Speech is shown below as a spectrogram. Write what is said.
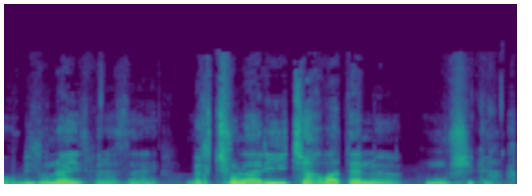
urbildu naiz, beraz uh, bertsolari txar baten uh, musika.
